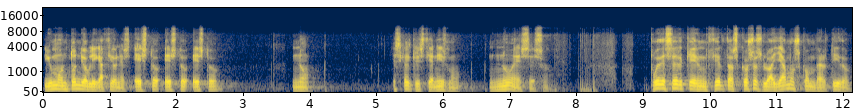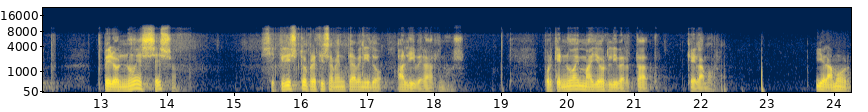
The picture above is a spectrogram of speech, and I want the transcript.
y un montón de obligaciones, esto, esto, esto, no. Es que el cristianismo no es eso. Puede ser que en ciertas cosas lo hayamos convertido, pero no es eso. Si Cristo precisamente ha venido a liberarnos, porque no hay mayor libertad que el amor. Y el amor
